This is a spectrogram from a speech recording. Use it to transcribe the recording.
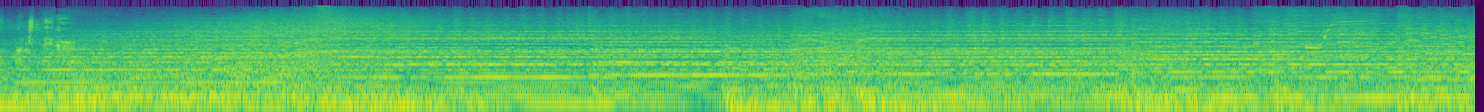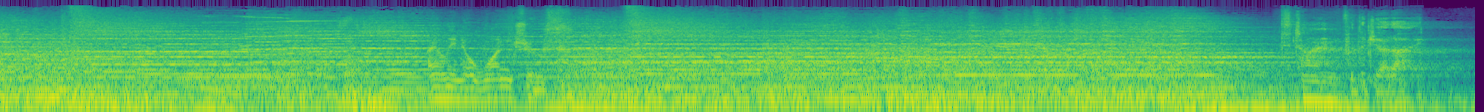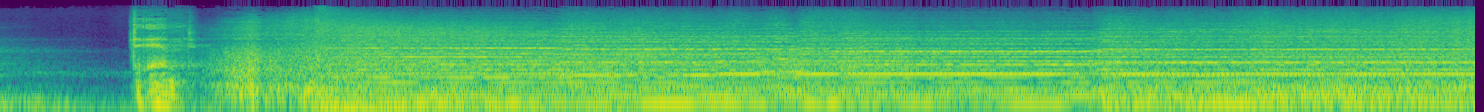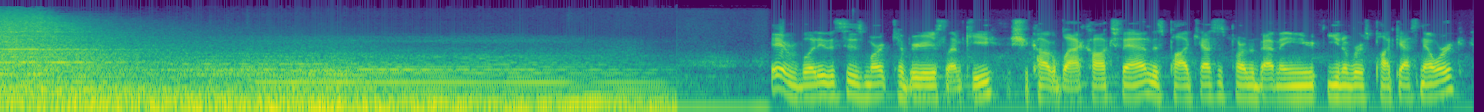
everybody, this is Mark Tiberius Lemke, Chicago Blackhawks fan. This podcast is part of the Batman U- Universe Podcast Network.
